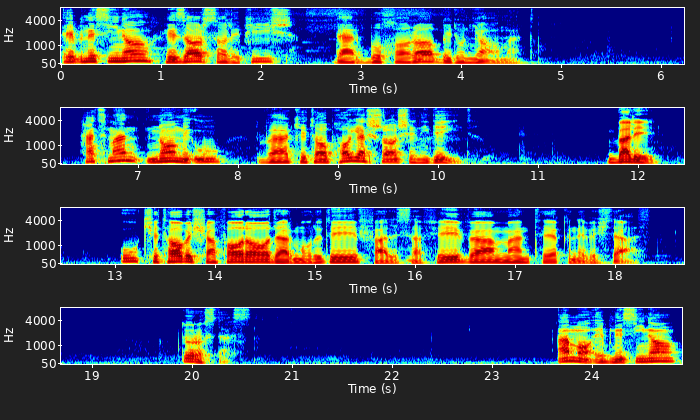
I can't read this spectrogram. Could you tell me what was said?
ابن سینا هزار سال پیش در بخارا به دنیا آمد. حتما نام او و کتابهایش را شنیده اید بله او کتاب شفا را در مورد فلسفه و منطق نوشته است. درست است. اما ابن سینا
